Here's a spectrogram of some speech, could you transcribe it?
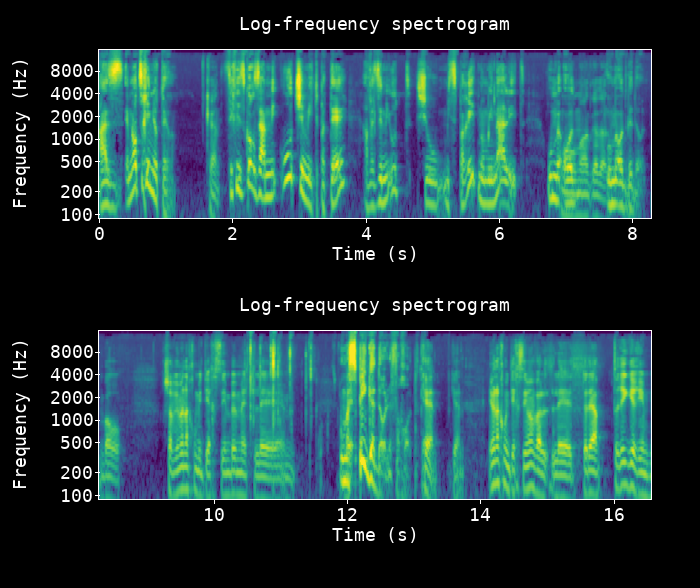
אז הם לא צריכים יותר. כן. צריך לזכור, זה המיעוט שמתפתה, אבל זה מיעוט שהוא מספרית, נומינלית, הוא מאוד, מאוד גדול. הוא מאוד גדול. ברור. עכשיו, אם אנחנו מתייחסים באמת ל... הוא מספיק גדול לפחות. כן, כן. אם אנחנו מתייחסים אבל, אתה יודע, טריגרים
